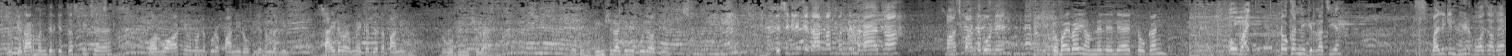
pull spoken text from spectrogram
जो केदार मंदिर के जस्ट पीछे है और वो आके उन्होंने पूरा पानी रोक लिया था। मतलब कि साइड में कर दिया था पानी तो वो भीमशिला है। भीमशिला की भी पूजा होती है। बेसिकली केदारनाथ मंदिर बनाया था पाँच पांडवों ने। तो भाई भाई हमने ले लिया है टोकन ओ भाई टोकन नहीं गिरना चाहिए। भाई लेकिन भीड़ बहुत ज़्यादा है।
